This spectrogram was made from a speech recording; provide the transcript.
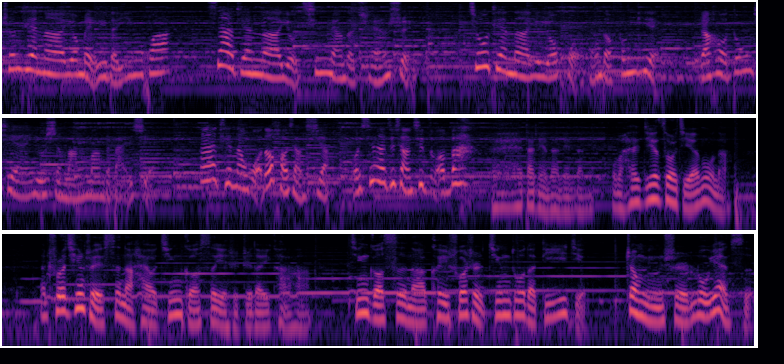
春天呢有美丽的樱花，夏天呢有清凉的泉水，秋天呢又有火红的枫叶，然后冬天又是茫茫的白雪。哎天哪，我都好想去啊！我现在就想去，怎么办？哎，大点大点大点，我们还得接着做节目呢。那除了清水寺呢，还有金阁寺也是值得一看哈。金阁寺呢可以说是京都的第一景，正名是鹿苑寺。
